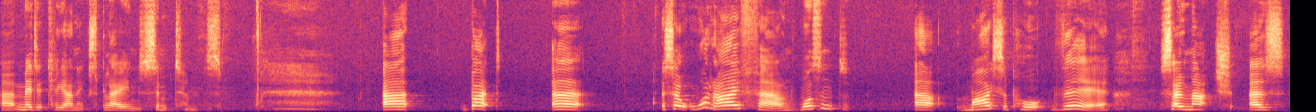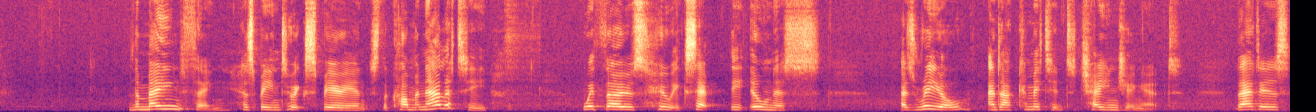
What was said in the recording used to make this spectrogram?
uh, medically unexplained symptoms. Uh, but uh, so what I found wasn't uh, my support there so much as the main thing has been to experience the commonality with those who accept the illness as real and are committed to changing it. That is,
